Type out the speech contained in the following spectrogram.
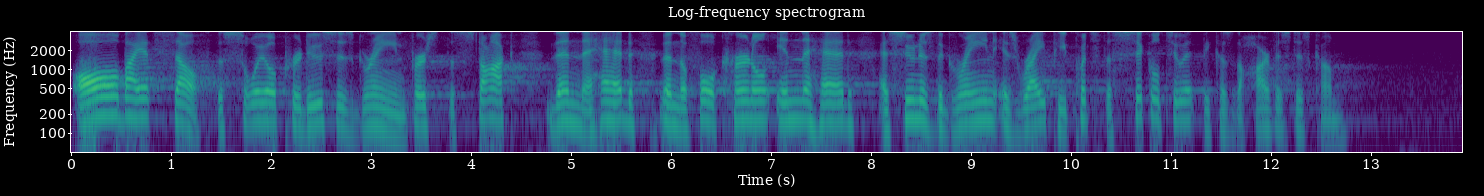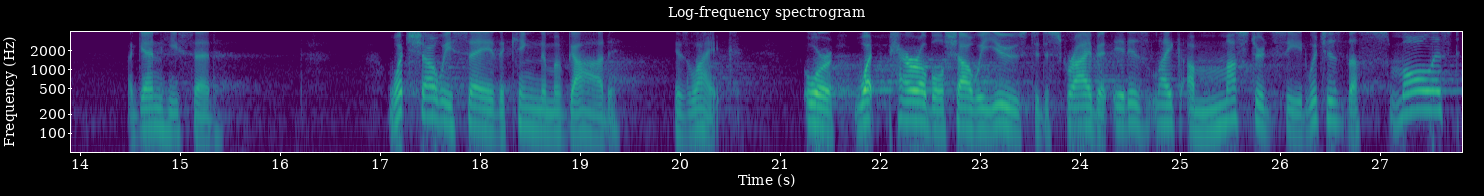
All by itself, the soil produces grain first the stalk, then the head, then the full kernel in the head. As soon as the grain is ripe, he puts the sickle to it because the harvest has come. Again, he said, What shall we say the kingdom of God is like? Or what parable shall we use to describe it? It is like a mustard seed, which is the smallest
